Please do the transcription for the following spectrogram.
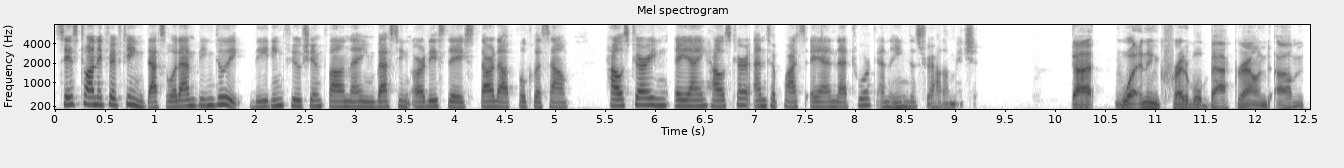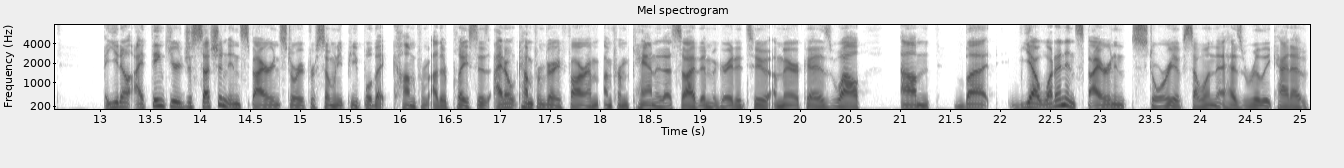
since 2015, that's what I've been doing, leading Fusion Fund and investing early stage startup focused on healthcare, AI healthcare, enterprise AI network, and industry automation that what an incredible background. Um, you know, I think you're just such an inspiring story for so many people that come from other places. I don't come from very far. I'm, I'm from Canada, so I've immigrated to America as well. Um, but yeah, what an inspiring story of someone that has really kind of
